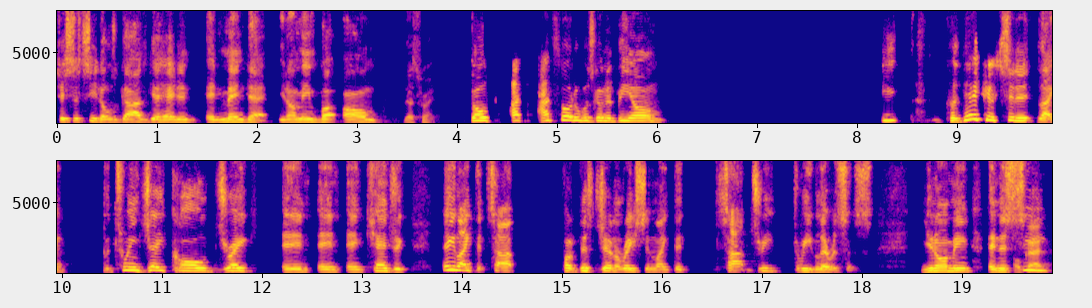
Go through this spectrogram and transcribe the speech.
just to see those guys get ahead and, and mend that. You know what I mean? But um that's right. So I, I thought it was gonna be um because they considered like between J. Cole, Drake, and and and Kendrick, they like the top for this generation, like the top three three lyricists. You know what I mean? And to see, okay.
